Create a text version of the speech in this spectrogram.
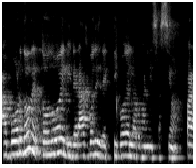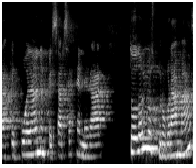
a bordo de todo el liderazgo directivo de la organización para que puedan empezarse a generar todos los programas,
